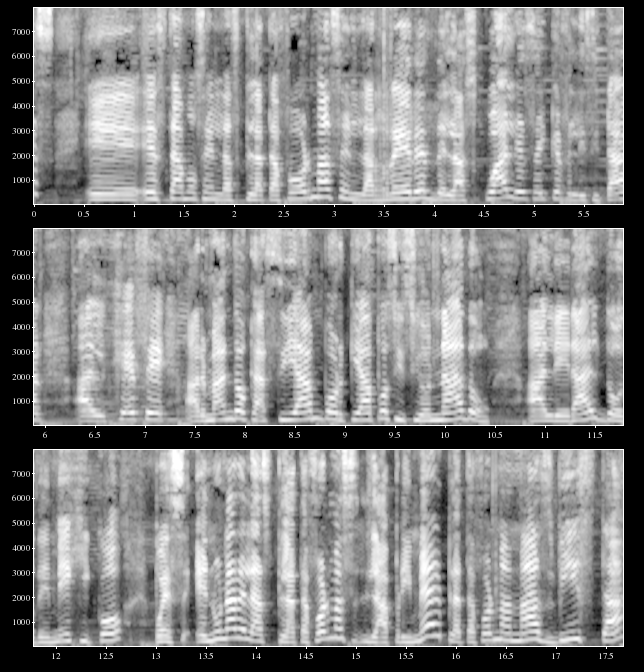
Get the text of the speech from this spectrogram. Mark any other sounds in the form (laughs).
Eh, estamos en las plataformas, en las redes, de las cuales hay que felicitar al jefe Armando Casián porque ha posicionado al Heraldo de México, pues en una de las plataformas, la primer plataforma más vista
